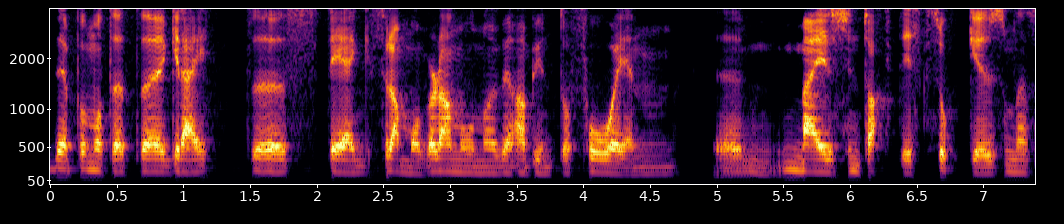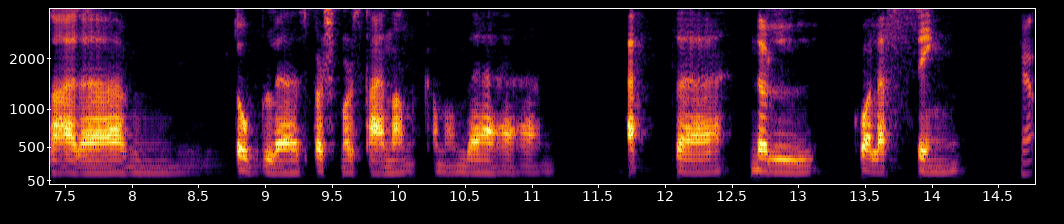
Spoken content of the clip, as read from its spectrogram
det er på en måte et eh, greit eh, steg framover, nå når vi har begynt å få inn uh, mer syntaktisk sukker, som disse her uh, doble spørsmålstegnene. Kan man det et uh, null coalescing ja.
